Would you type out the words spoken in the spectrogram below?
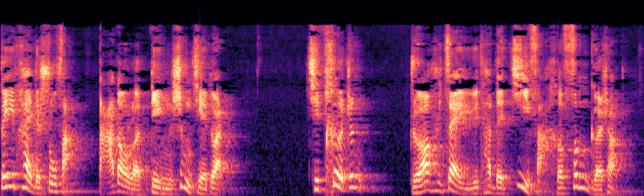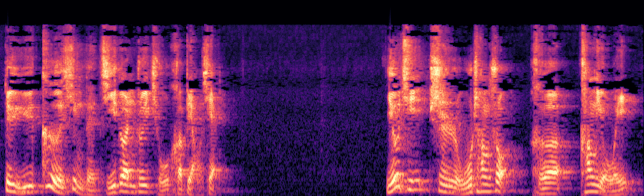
碑派的书法达到了鼎盛阶段，其特征主要是在于它的技法和风格上对于个性的极端追求和表现，尤其是吴昌硕和康有为，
